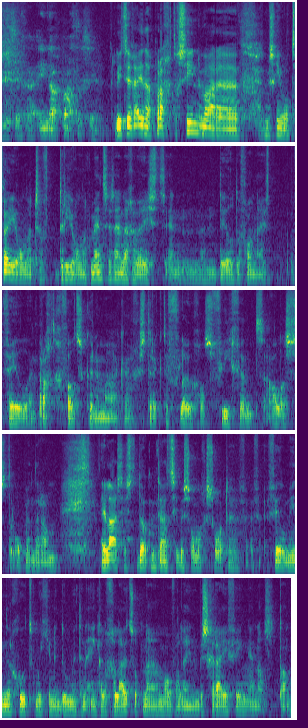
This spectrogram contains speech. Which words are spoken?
liet zich één dag prachtig zien. Liet zich één dag prachtig zien. Er waren misschien wel 200 of 300 mensen zijn daar geweest. En een deel daarvan heeft veel en prachtige foto's kunnen maken. Gestrekte vleugels, vliegend, alles erop en eraan. Helaas is de documentatie bij sommige soorten veel minder goed. Moet je het doen met een enkele geluidsopname of alleen een beschrijving. En als, het dan,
